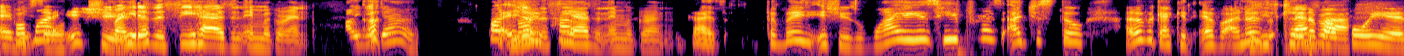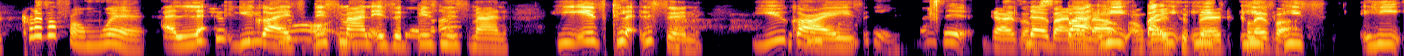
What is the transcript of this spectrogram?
every But my so issue, But he doesn't see her as an immigrant. Are you down? my He doesn't see her as an immigrant. guys, the main issue is why is he president? I just still, I don't think I can ever. I know it's he's been about four years. Clever from where? Ale- just- you guys, not. this man is a clever. businessman. He is. Cle- listen, you guys. That's it. Guys, I'm no, signing but out. he, I'm but going he, to he's- bed. he's, Clever. he's, he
